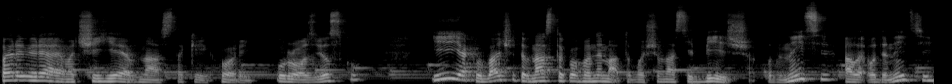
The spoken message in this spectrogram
Перевіряємо, чи є в нас такий корінь у розв'язку. І як ви бачите, в нас такого нема, тому що в нас є більше одиниці, але одиниці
